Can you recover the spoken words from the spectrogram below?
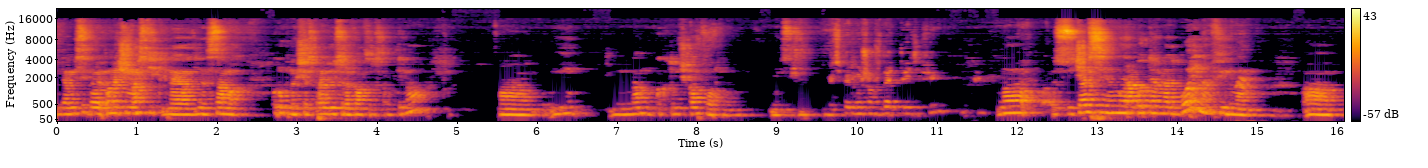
Да, мы всегда, он очень мастительный, один из самых крупных сейчас продюсеров авторского кино. А, и нам как-то очень комфортно вместе. Мы теперь можем ждать третий фильм? Но сейчас мы работаем над Бориным фильмом, а,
